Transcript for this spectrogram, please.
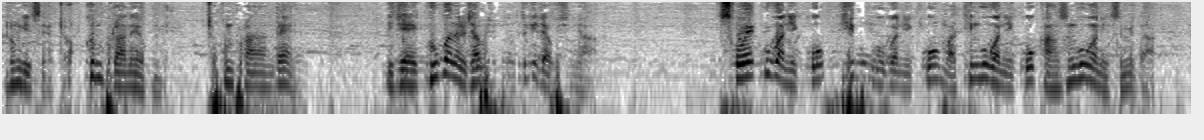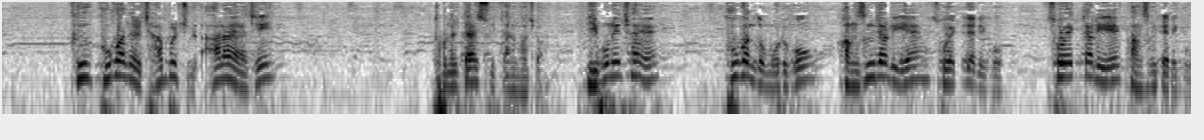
그런 게 있어요. 조금 불안해요. 근데 조금 불안한데 이제 구간을 잡으실 때 어떻게 잡으시냐? 소액 구간이 있고 기본 구간이 있고 마틴 구간이 있고 강승 구간이 있습니다. 그 구간을 잡을 줄 알아야지 돈을 딸 수 있다는 거죠. 이번에 차에 구간도 모르고 강승 자리에 소액 때리고 소액 자리에 강승 때리고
